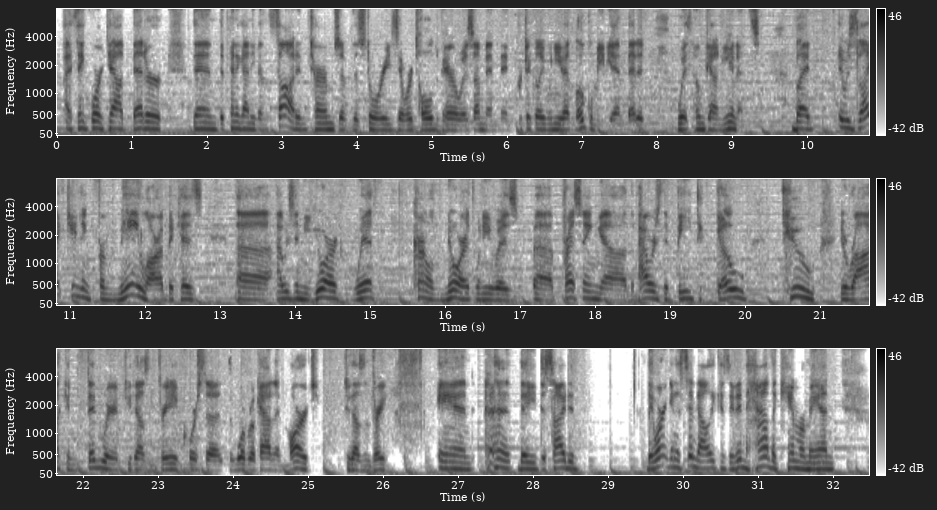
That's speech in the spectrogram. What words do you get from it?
I think, worked out better than the Pentagon even thought in terms of the stories that were told of heroism, and, and particularly when you had local media embedded with hometown units. But it was life changing for me, Laura, because uh, I was in New York with Colonel North when he was uh, pressing uh, the powers that be to go to Iraq in February of 2003. Of course, uh, the war broke out in March 2003. And they decided they weren't going to send Ollie because they didn't have a cameraman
